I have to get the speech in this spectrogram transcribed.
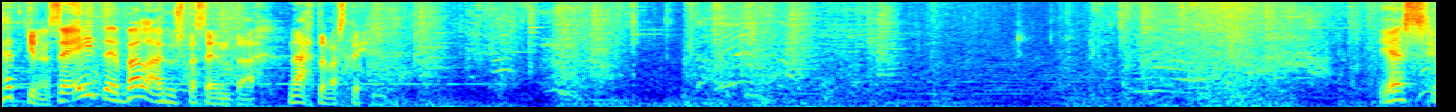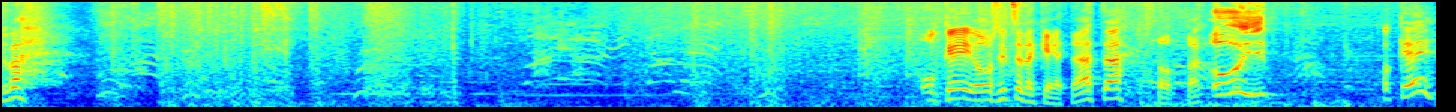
Hetkinen, se ei tee välähystä sentään, nähtävästi. Yes, hyvä. Okei, joo, sit se tekee tätä. Totta. Oi! Okei.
